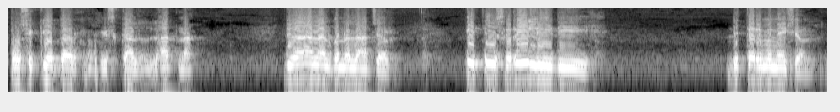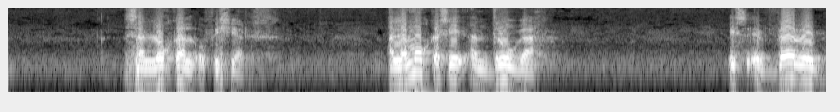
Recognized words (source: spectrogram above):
prosecutor, fiscal, lahat na. Dinaanan ko na lahat, sir. It is really the determination sa local officials. Alam mo kasi ang droga is a very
